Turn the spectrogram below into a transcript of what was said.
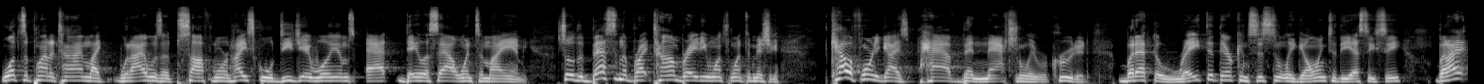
once upon a time, like when I was a sophomore in high school, DJ Williams at De La Salle went to Miami. So the best and the bright, Tom Brady once went to Michigan. California guys have been nationally recruited, but at the rate that they're consistently going to the SEC, but I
